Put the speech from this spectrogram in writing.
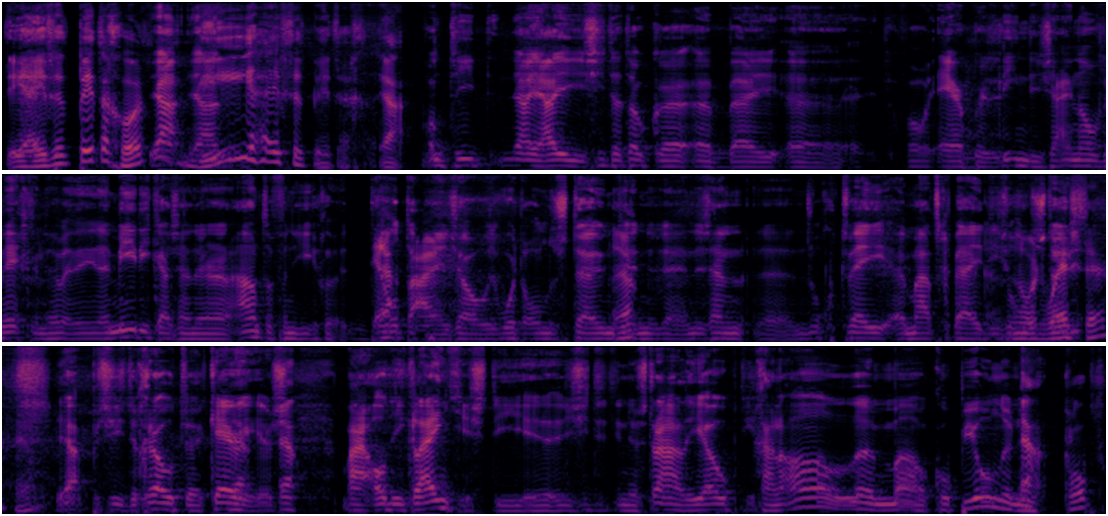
die heeft het pittig hoor. Ja. Die heeft het pittig. Ja, Want die, nou ja, je ziet dat ook eh, eh, bij, eh, Air Berlin, die zijn al weg. In Amerika zijn er een aantal van die... Delta en zo wordt ondersteund. Ja. En, en er zijn eh, nog twee eh, maatschappijen die ze ondersteunen. Ja. Ja, precies, de grote carriers. Maar al die kleintjes, die, eh, je ziet het in Australië ook, die gaan allemaal kopie onder nu. Ja, klopt.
